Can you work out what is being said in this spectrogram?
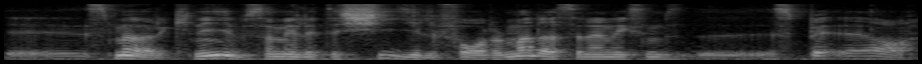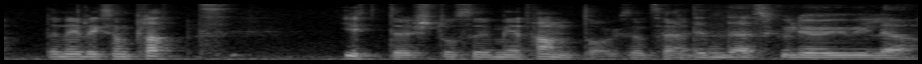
eh, smörkniv som är lite kilformad. Alltså den, liksom, eh, spe, ja, den är liksom platt ytterst och så med ett handtag så att säga. Den där skulle jag ju vilja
